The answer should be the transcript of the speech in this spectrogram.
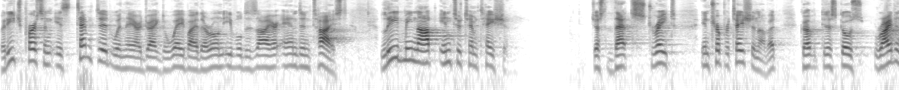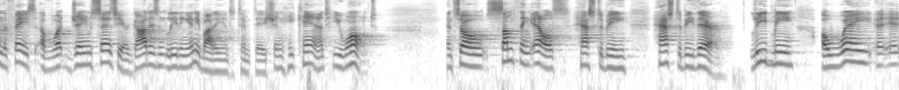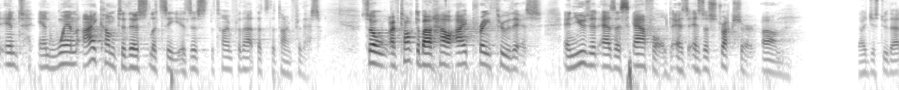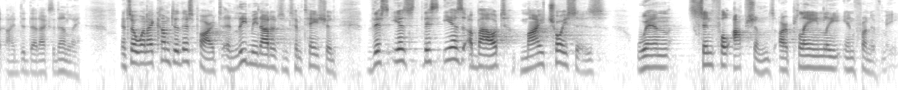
But each person is tempted when they are dragged away by their own evil desire and enticed. Lead me not into temptation. Just that straight interpretation of it just goes right in the face of what James says here. God isn't leading anybody into temptation. He can't, he won't. And so something else has to be has to be there. Lead me away. And, and when I come to this, let's see, is this the time for that? That's the time for this. So I've talked about how I pray through this and use it as a scaffold, as, as a structure. Um, I just do that? I did that accidentally. And so when I come to this part, and lead me not into temptation, this is, this is about my choices when sinful options are plainly in front of me.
